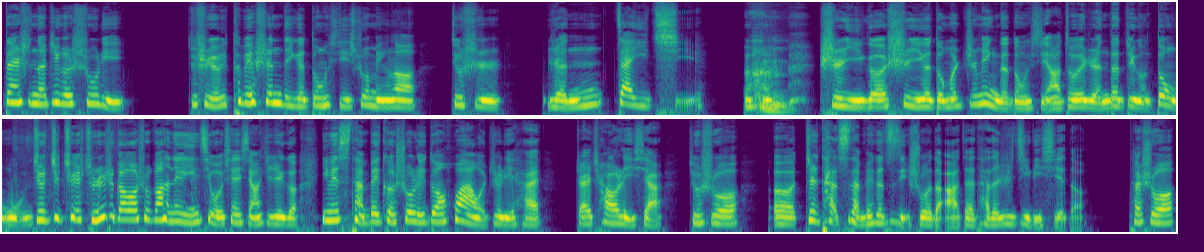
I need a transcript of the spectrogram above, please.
但是呢，这个书里就是有一特别深的一个东西，说明了就是人在一起。嗯 是一个是一个多么致命的东西啊！作为人的这种动物，就就确纯粹是高高说刚才那个引起我现在想起这个，因为斯坦贝克说了一段话，我这里还摘抄了一下，就说，呃，这是他斯坦贝克自己说的啊，在他的日记里写的。他说，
